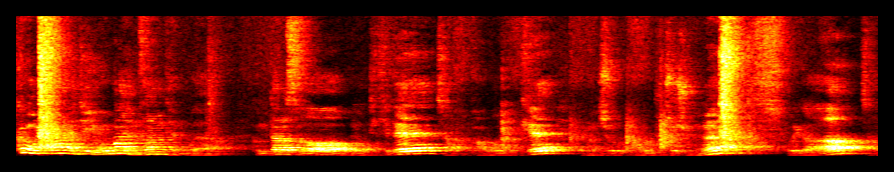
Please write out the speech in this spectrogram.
그럼 우리가 이제 요것만 연산하면 되는 거야. 그럼 따라서 우리 어떻게 돼? 자, 바로 이렇게 이런 식으로 값을 붙여주면 우리가 자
